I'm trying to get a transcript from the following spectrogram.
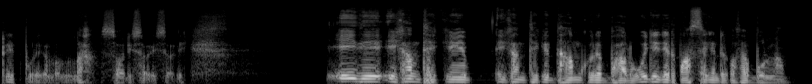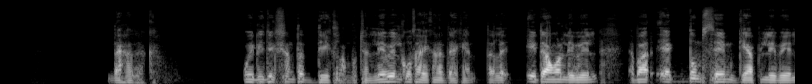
ট্রেড পড়ে গেল, আল্লাহ। সরি সরি সরি এই যে এখান থেকে এখান থেকে ধাম করে ভালো। ওই যে যেটা পাঁচ সেকেন্ডের কথা বললাম। দেখা যাক। ওই রিজেকশনটা দেখলাম, বুঝছেন? লেভেল কোথায় এখানে দেখেন? তাহলে এটা আমার লেভেল এবার একদম সেম গ্যাপ লেভেল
